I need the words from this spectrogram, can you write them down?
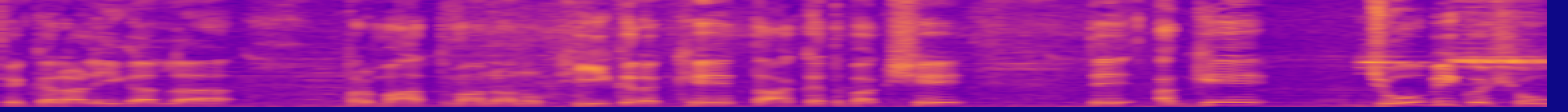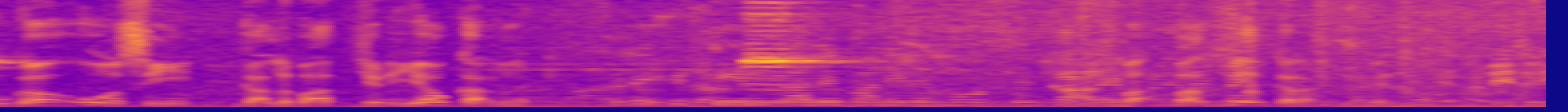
ਫਿਕਰ ਵਾਲੀ ਗੱਲ ਆ। ਪ੍ਰਮਾਤਮਾ ਉਹਨਾਂ ਨੂੰ ਠੀਕ ਰੱਖੇ ਤਾਕਤ ਬਖਸ਼ੇ ਤੇ ਅੱਗੇ ਜੋ ਵੀ ਕੁਝ ਹੋਊਗਾ ਉਹ ਅਸੀਂ ਗੱਲਬਾਤ ਜਿਹੜੀ ਆ ਉਹ ਕਰਨ ਲੱਗੇ। ਸਰ ਇੱਕ ਟੀਮ ਕਾਲੇ ਪਾਣੀ ਦੇ ਮੋੜ ਤੇ ਕਾਲੇ ਬਸ ਫੇਰ ਕਰਾਂਗੇ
